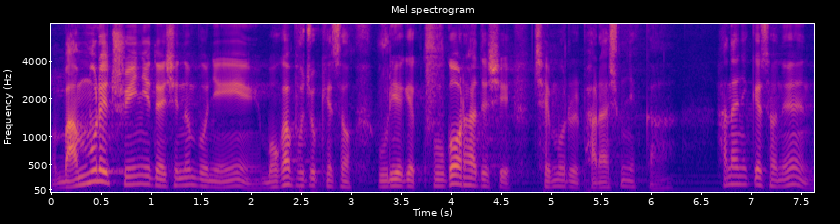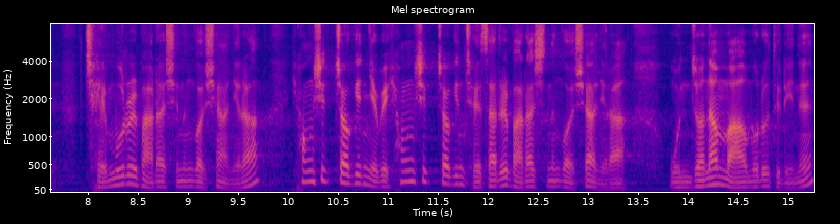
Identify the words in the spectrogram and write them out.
만물의 주인이 되시는 분이 뭐가 부족해서 우리에게 구걸하듯이 재물을 바라십니까? 하나님께서는 재물을 바라시는 것이 아니라 형식적인 예배, 형식적인 제사를 바라시는 것이 아니라 온전한 마음으로 드리는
